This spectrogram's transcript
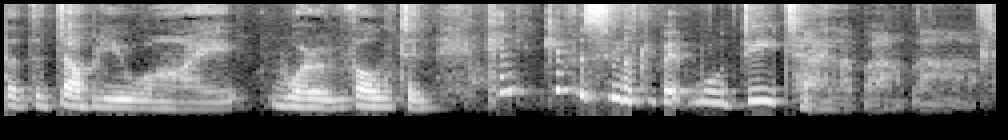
that the WI were involved in. Can you give us a little bit more detail about that?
